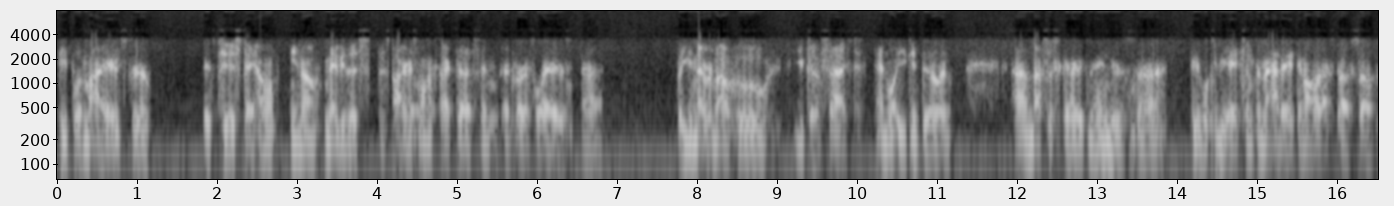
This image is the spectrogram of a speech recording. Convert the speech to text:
people in my age group, is to stay home. You know, maybe this this virus won't affect us in adverse ways, uh, but you never know who you could affect and what you can do. And um, that's the scary thing is uh, people can be asymptomatic and all that stuff. So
